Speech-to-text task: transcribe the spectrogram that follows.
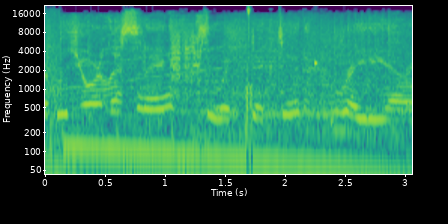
You're listening to Addicted Radio.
